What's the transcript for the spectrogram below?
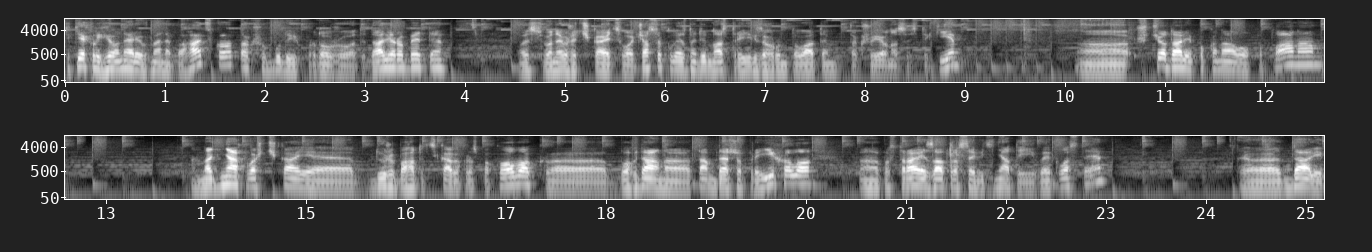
Таких легіонерів в мене багатько, так що буду їх продовжувати далі робити. Ось вони вже чекають свого часу, коли я знайду настрій їх загрунтувати. Так що є у нас ось такі. Е, що далі по каналу по планам? На днях вас чекає дуже багато цікавих розпаковок. Е, Богдан там дещо приїхало. Е, Постараюсь завтра все відзняти і викласти. Далі.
